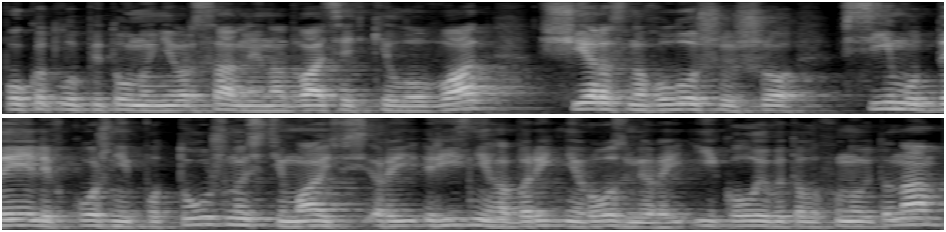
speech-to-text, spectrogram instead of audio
по котлу Python універсальний на 20 кВт. Ще раз наголошую, що всі моделі в кожній потужності мають різні габаритні розміри. І коли ви телефонуєте нам,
